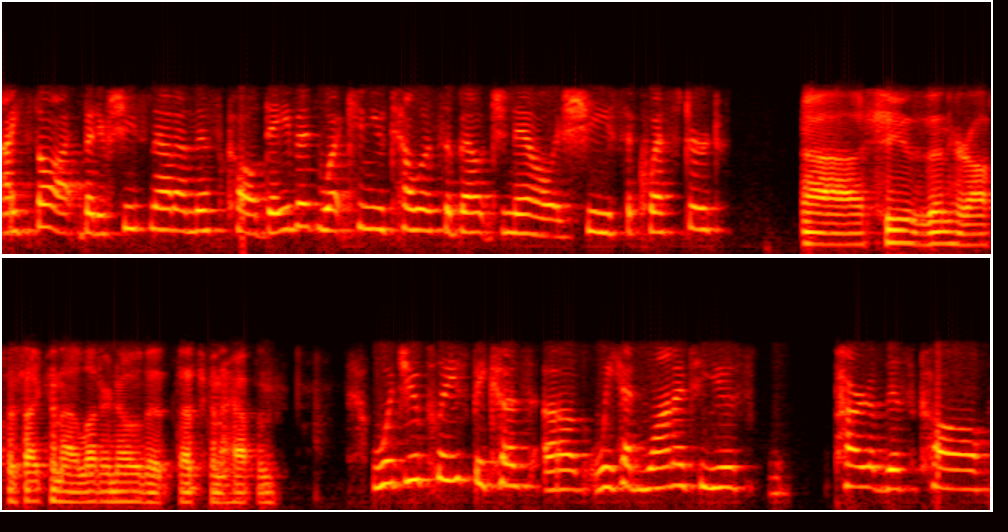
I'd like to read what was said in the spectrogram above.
I thought, but if she's not on this call, David, what can you tell us about Janelle? Is she sequestered? Uh, she's in her office. I can uh, let her know that that's going to happen. Would you please, because uh, we had wanted to use part of this call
